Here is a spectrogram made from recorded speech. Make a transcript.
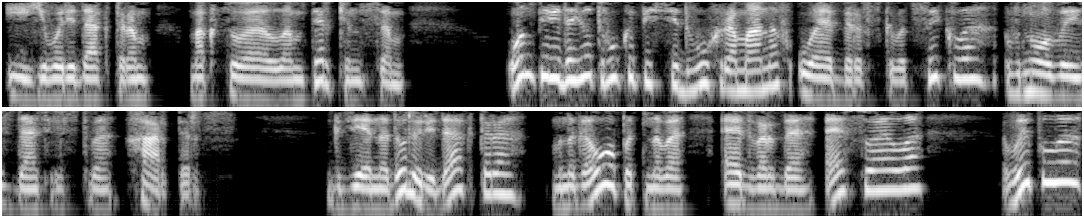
и его редактором Максуэллом Перкинсом, он передает рукописи двух романов Уэбберовского цикла в новое издательство «Харперс», где на долю редактора, многоопытного Эдварда Эсуэлла, выпала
